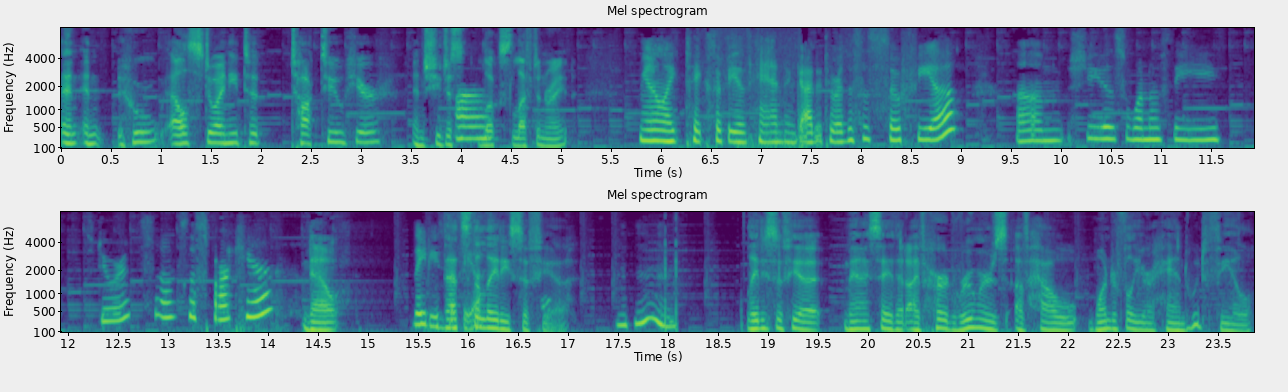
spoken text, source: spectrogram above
and and who else do I need to talk to here? And she just Uh, looks left and right. You know, like take Sophia's hand and guide it to her. This is Sophia. Um, she is one of the stewards of the Spark here. Now Lady that's Sophia. the Lady Sophia. hmm Lady Sophia, may I say that I've heard rumors of how wonderful your hand would feel,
